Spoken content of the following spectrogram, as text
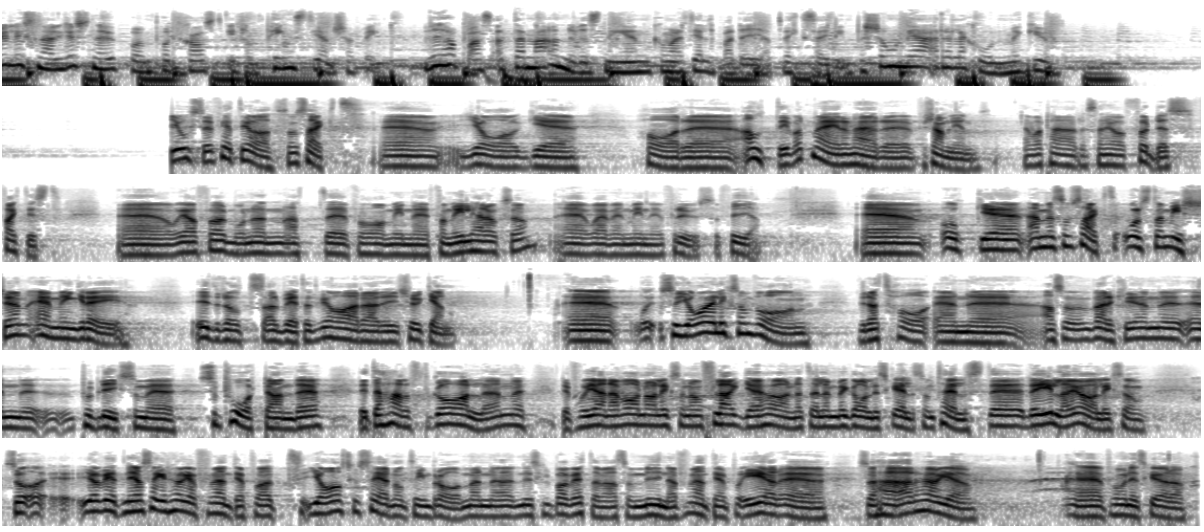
Du lyssnar just nu på en podcast ifrån Pingst Jönköping. Vi hoppas att denna undervisning kommer att hjälpa dig att växa i din personliga relation med Gud. Josef heter jag, som sagt. Eh, jag eh, har eh, alltid varit med i den här församlingen. Jag har varit här sedan jag föddes, faktiskt. Och jag har förmånen att få ha min familj här också, och även min fru Sofia. Och nej, men som sagt, Allstar Mission är min grej. Idrottsarbetet vi har här i kyrkan. Eh, så jag är liksom van vid att ha en, eh, alltså verkligen en publik som är supportande, lite halvt galen. Det får gärna vara någon, liksom, någon flagga i hörnet eller en bengalisk eld som tälls. Det, det gillar jag liksom. Så eh, jag vet, ni har säkert höga förväntningar på att jag ska säga någonting bra, men eh, ni skulle bara veta att alltså, mina förväntningar på er är så här höga eh, på vad ni ska göra.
